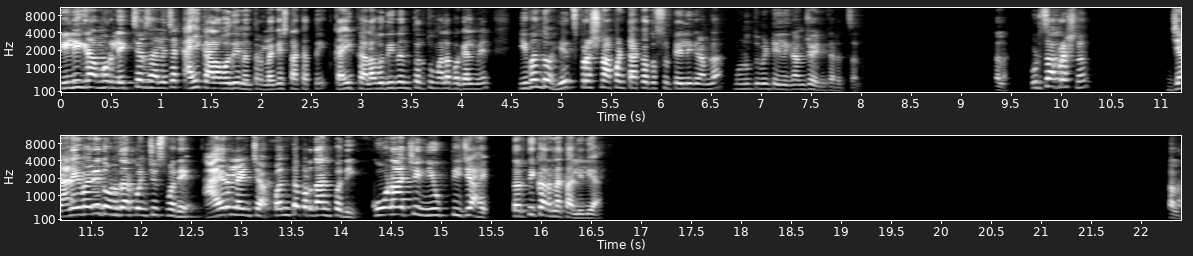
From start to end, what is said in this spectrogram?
टेलिग्रामवर लेक्चर झाल्याच्या काही कालावधीनंतर लगेच टाकत नाही काही कालावधीनंतर तुम्हाला बघायला मिळेल. इव्हन दो हेच प्रश्न आपण टाकत असतो टेलिग्रामला म्हणून तुम्ही टेलिग्राम जॉईन करत चला. चला पुढचा प्रश्न. जानेवारी दोन हजार पंचवीसमध्ये आयर्लंडच्या पंतप्रधानपदी कोणाची नियुक्ती जी आहे तर ती करण्यात आलेली आहे. चला.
